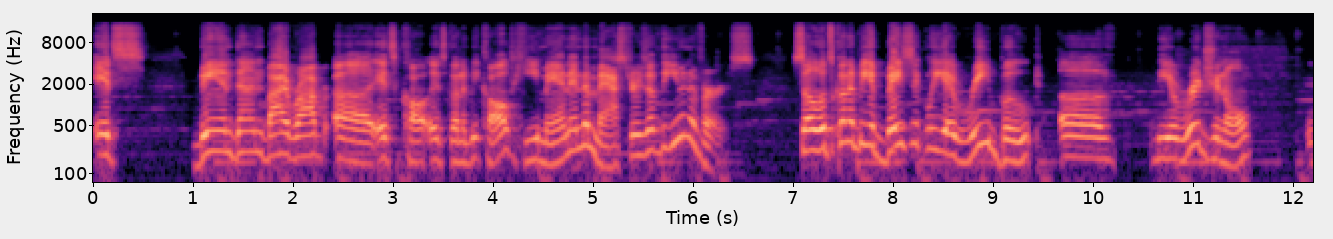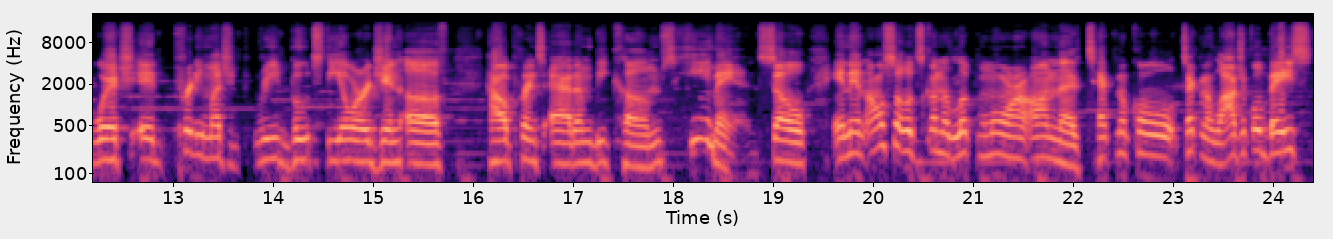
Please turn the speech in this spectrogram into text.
it's being done by Rob. Uh, it's called. It's going to be called He Man and the Masters of the Universe. So it's going to be a, basically a reboot of the original, which it pretty much reboots the origin of how Prince Adam becomes He Man. So, and then also it's going to look more on the technical, technological base.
